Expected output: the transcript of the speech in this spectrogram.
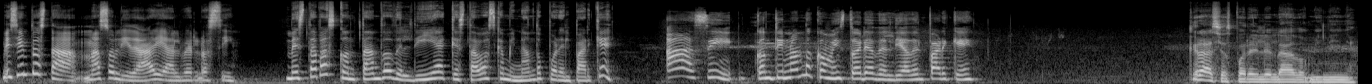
Me siento hasta más solidaria al verlo así. ¿Me estabas contando del día que estabas caminando por el parque? Ah, sí. Continuando con mi historia del día del parque. Gracias por el helado, mi niña.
